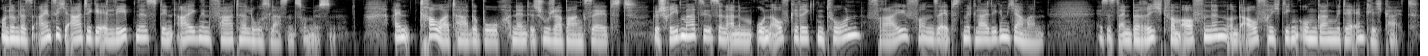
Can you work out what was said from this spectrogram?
und um das einzigartige Erlebnis, den eigenen Vater loslassen zu müssen. Ein Trauertagebuch nennt es Shuja Bank selbst. Geschrieben hat sie es in einem unaufgeregten Ton, frei von selbstmitleidigem Jammern. Es ist ein Bericht vom offenen und aufrichtigen Umgang mit der Endlichkeit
